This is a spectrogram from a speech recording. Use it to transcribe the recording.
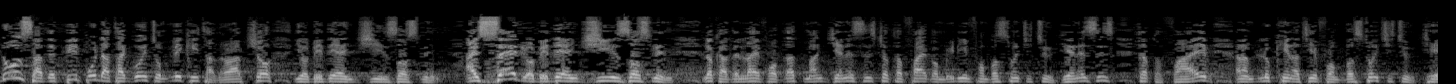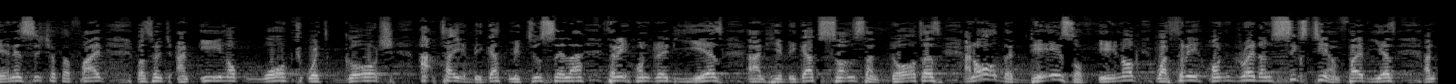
Those are the people that are going to make it at the rapture. You'll be there in Jesus' name. I said you'll be there in Jesus' name. Look at the life of that man. Genesis chapter 5, I'm reading from verse 22. Genesis chapter 5, and I'm looking at it from verse 22. Genesis chapter 5, verse 22. And Enoch walked with God after he begat Methuselah 300 years, and he begat sons and daughters. And all the days of Enoch were 360 and five years. And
